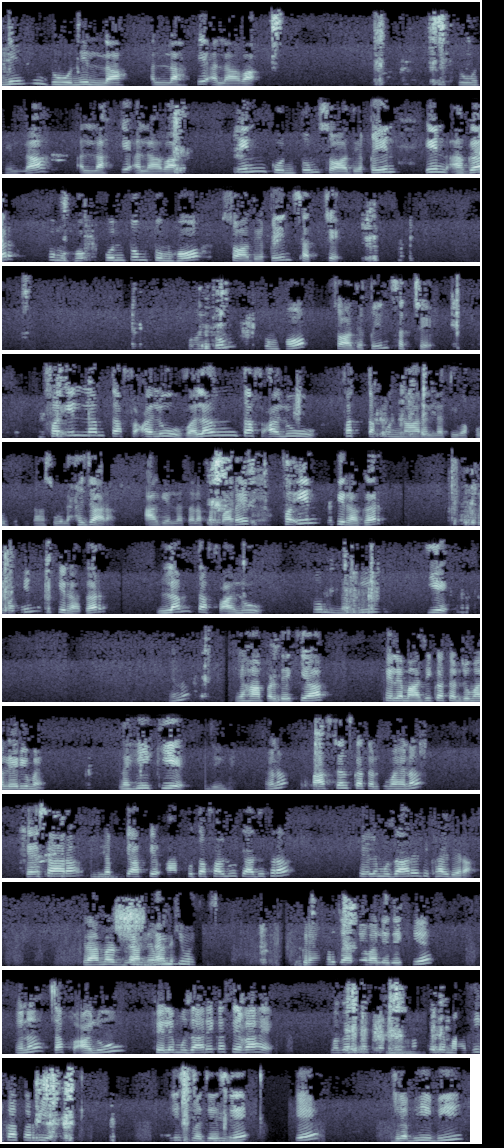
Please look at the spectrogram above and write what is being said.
من دون اللہ اللہ کے علاوہ۔ دون اللہ اللہ کے علاوہ۔ ان کنتم صادقین، ان اگر تم ہو، کنتم تم تم ہو صادقین سچے۔ کنتم تم تم ہو صادقین سچے۔ فَإِن لَمْ تَفْعَلُوا وَلَن تَفْعَلُوا۔ النَّارَ الَّتِي وَقُودُهَا النَّاسُ وَالْحِجَارَةُ. آگے اللہ تعالیٰ فرما رہے فَإِن پھر اگر فَإِن پھر اگر لم تفعلوا تم نہیں کیے۔ ہے نا؟ یہاں پر دیکھیے آپ پہلے ماضی کا ترجمہ لے رہی ہوں میں۔ نہیں کیے۔ جی۔ ہے نا؟ پاسٹ ٹینس کا ترجمہ ہے نا؟ کیسا آ رہا؟ جبکہ آپ کے آپ کو تفعلو کیا دکھ رہا؟ پہلے مظاہرے دکھائی دے رہا۔ گرامر جاننے لن والے۔ گرامر جاننے والے دیکھیے۔ ہے نا تف آلو فیل مظاہرے کا سیگا ہے۔ مگر میں ترجمہ ماضی کا کر رہی ہوں۔ اس وجہ سے کہ جبھی بھی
